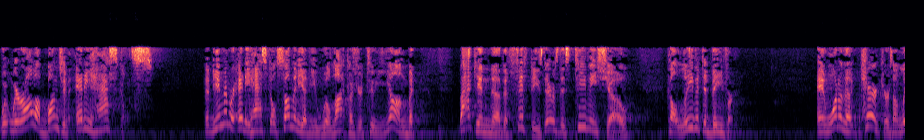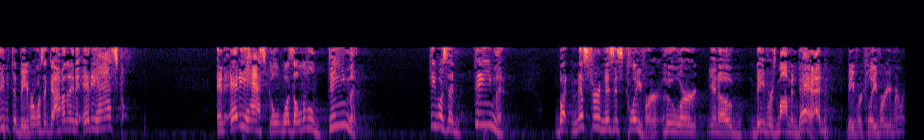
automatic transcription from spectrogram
We're all a bunch of Eddie Haskells. Now, do you remember Eddie Haskell? So many of you will not because you're too young, but back in uh, the 50s, there was this TV show called Leave It to Beaver. And one of the characters on Leave It to Beaver was a guy by the name of Eddie Haskell. And Eddie Haskell was a little demon. He was a demon. But Mr. and Mrs. Cleaver, who were, you know, Beaver's mom and dad, Beaver Cleaver, you remember?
